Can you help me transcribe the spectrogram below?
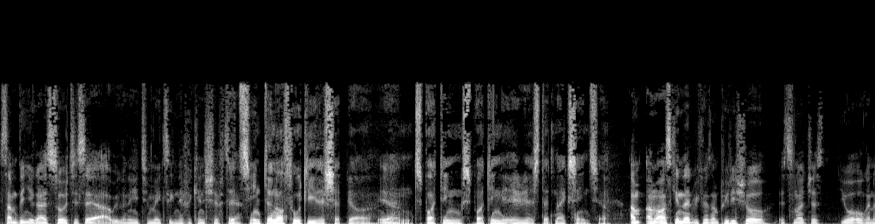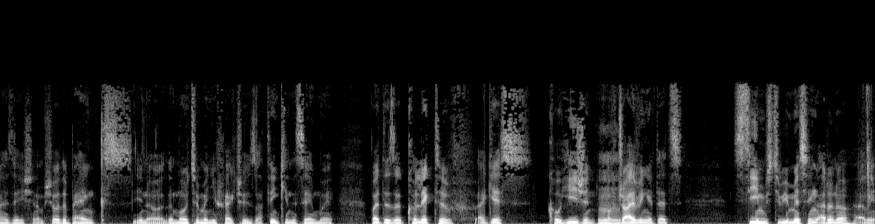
something you guys saw to say, ah, we're going to need to make significant shifts here? It's internal thought leadership, yeah, Yeah. and spotting spotting the areas that make sense. Yeah, I'm, I'm asking that because I'm pretty sure it's not just your organization. I'm sure the banks, you know, the motor manufacturers are thinking the same way. But there's a collective, I guess, cohesion of driving it that seems to be missing. I don't know. I mean,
